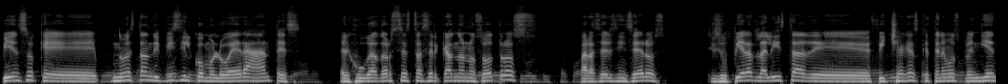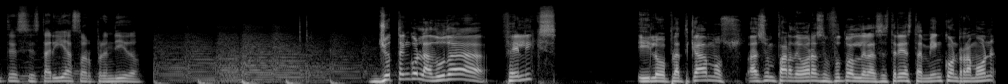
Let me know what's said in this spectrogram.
Pienso que no es tan difícil como lo era antes. El jugador se está acercando a nosotros, para ser sinceros. Si supieras la lista de fichajes que tenemos pendientes, estaría sorprendido. Yo tengo la duda, Félix, y lo platicábamos hace un par de horas en Fútbol de las Estrellas también con Ramón.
